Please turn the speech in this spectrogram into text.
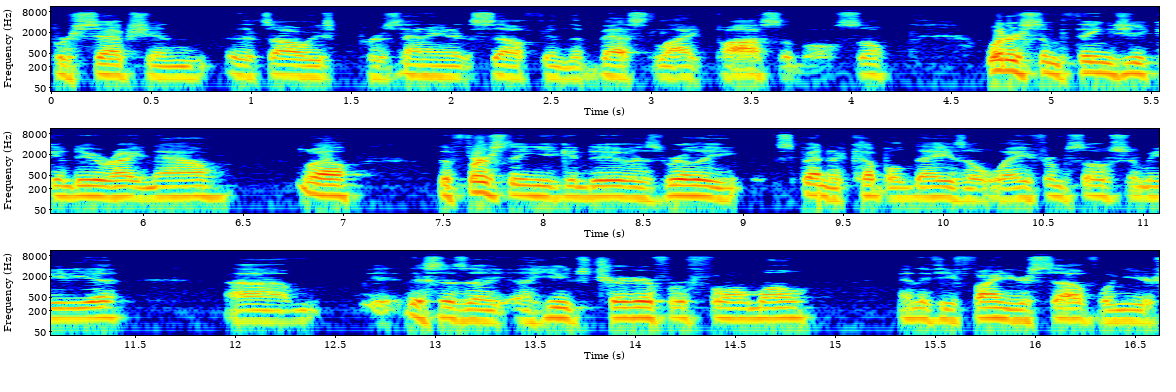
perception that's always presenting itself in the best light possible. So, what are some things you can do right now? Well, the first thing you can do is really spend a couple days away from social media. Um, this is a, a, huge trigger for FOMO, and if you find yourself when you're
